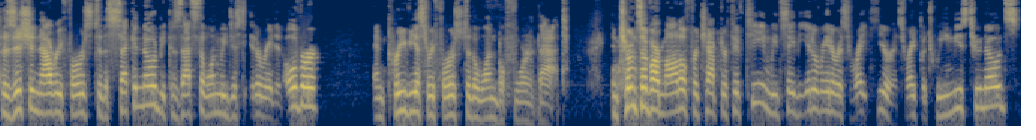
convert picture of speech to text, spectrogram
position now refers to the second node because that's the one we just iterated over, and previous refers to the one before that. In terms of our model for chapter 15, we'd say the iterator is right here. It's right between these two nodes,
